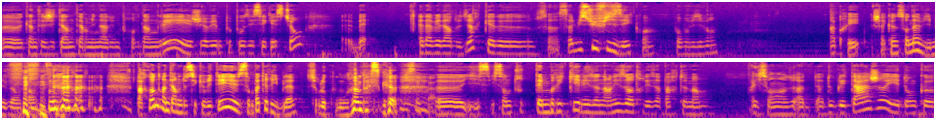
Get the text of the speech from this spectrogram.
euh, quand j'étais en terminale, une prof d'anglais, et je lui avais un peu posé ces questions. Euh, ben, elle avait l'air de dire que ça, ça lui suffisait, quoi, pour vivre. Après, chacun son avis, mes enfants. Par contre, en termes de sécurité, ils sont pas terribles, hein, sur le coup, hein, parce que euh, ils, ils sont tous imbriqués les uns dans les autres, les appartements. Ils sont à, à double étage et donc euh,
